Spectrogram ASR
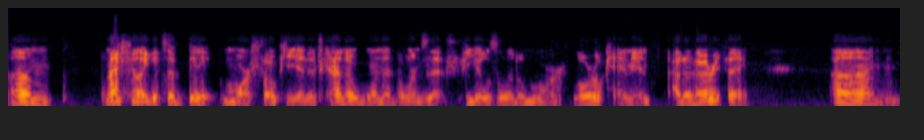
Um, and I feel like it's a bit more folky, and it's kind of one of the ones that feels a little more Laurel Canyon out of everything. Um,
